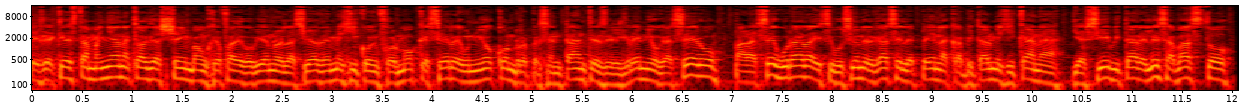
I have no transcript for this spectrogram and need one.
A que esta mañana Claudia Sheinbaum, jefa de gobierno de la Ciudad de México, informó que se reunió con representantes del gremio gasero para asegurar la distribución del gas LP en la capital mexicana y así evitar el desabasto.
